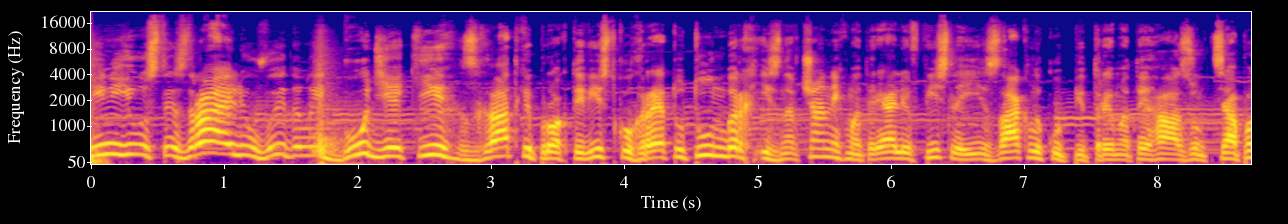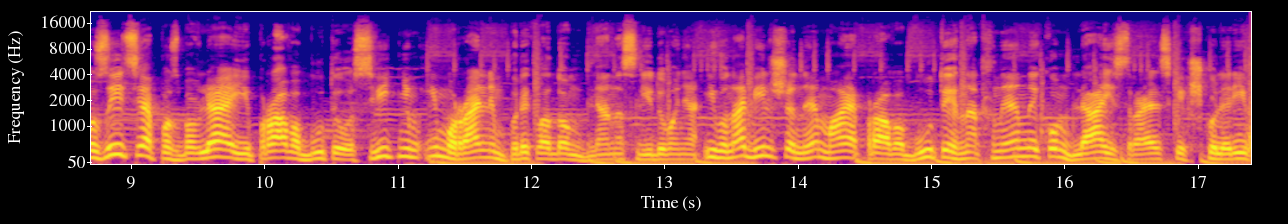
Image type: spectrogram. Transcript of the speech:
Мін'юст Ізраїлю видали будь-які згадки про активістку Грету Тунберг із навчальних матеріалів після її заклику підтримати газу. Ця позиція позбавляє її права бути освітнім і моральним прикладом для наслідування, і вона більше не має права бути натхненником для ізраїльських школярів.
